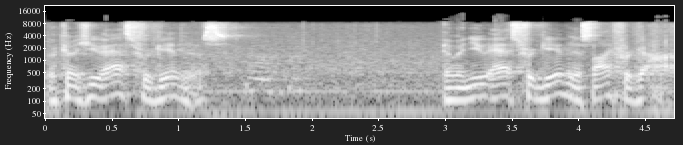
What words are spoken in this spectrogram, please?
Because you asked forgiveness. And when you asked forgiveness, I forgot.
